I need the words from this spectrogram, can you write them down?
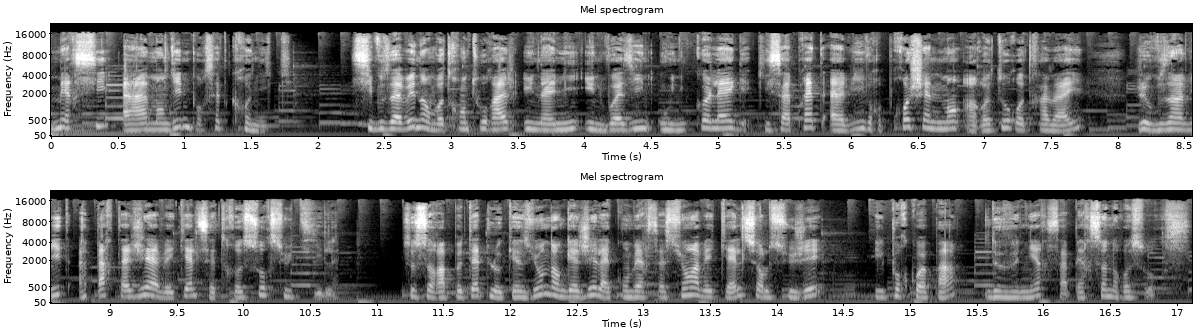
Merci à Amandine pour cette chronique. Si vous avez dans votre entourage une amie, une voisine ou une collègue qui s'apprête à vivre prochainement un retour au travail, je vous invite à partager avec elle cette ressource utile. Ce sera peut-être l'occasion d'engager la conversation avec elle sur le sujet et pourquoi pas devenir sa personne ressource.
